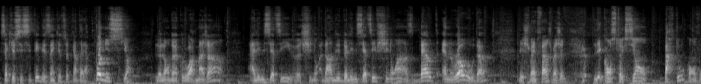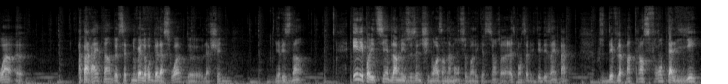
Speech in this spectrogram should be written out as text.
ce qui a suscité des inquiétudes quant à la pollution le long d'un couloir majeur à l'initiative de l'initiative chinoise Belt and Road, hein. Les chemins de fer, j'imagine, les constructions partout qu'on voit euh, apparaître hein, de cette nouvelle route de la soie de la Chine, les résidents et les politiciens blâment les usines chinoises en amont, soulevant des questions sur la responsabilité des impacts du développement transfrontalier.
